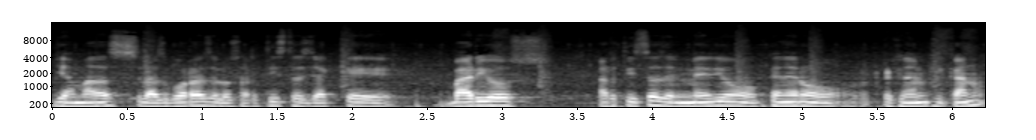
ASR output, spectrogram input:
llamadas las gorras de los artistas, ya que varios artistas del medio género regional mexicano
